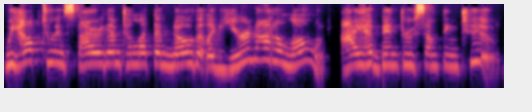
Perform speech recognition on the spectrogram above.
We help to inspire them to let them know that like you're not alone. I have been through something too.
